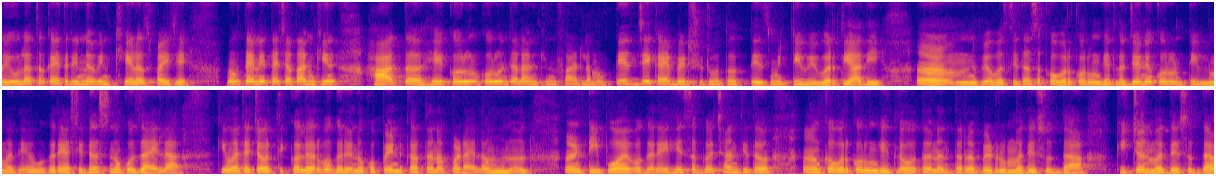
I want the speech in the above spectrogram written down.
रिवला तर काहीतरी नवीन खेळच पाहिजे. मग त्याने त्याच्यात आणखीन हात हे करून करून त्याला आणखीन फाडलं. मग तेच जे काय बेडशीट होतं तेच मी टी व्हीवरती आधी व्यवस्थित असं कवर करून घेतलं. जेणेकरून टी व्हीमध्ये वगैरे अशी डस्ट नको जायला किंवा त्याच्यावरती कलर वगैरे नको पेंट करताना पडायला म्हणून टीपॉय वगैरे हे सगळं छान तिथं कवर करून घेतलं होतं. नंतर बेडरूममध्ये सुद्धा किचनमध्ये सुद्धा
